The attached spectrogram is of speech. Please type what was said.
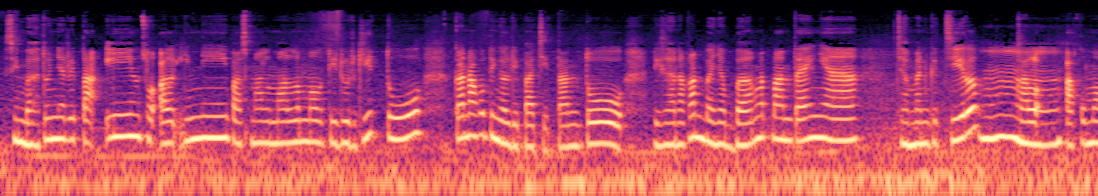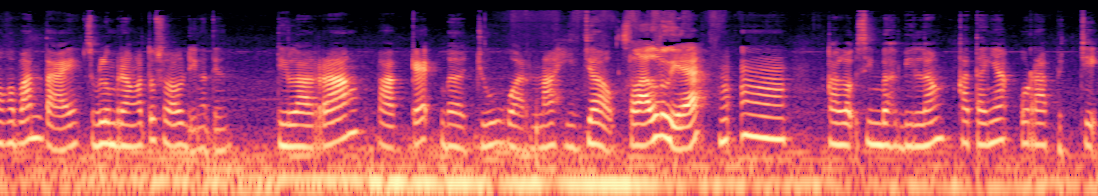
Simbah tuh nyeritain soal ini pas malam-malam mau tidur gitu. Kan aku tinggal di Pacitan tuh. Di sana kan banyak banget pantainya zaman kecil hmm. kalau aku mau ke pantai sebelum berangkat tuh selalu diingetin dilarang pakai baju warna hijau. Selalu ya? Kalau simbah bilang katanya ora becik.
